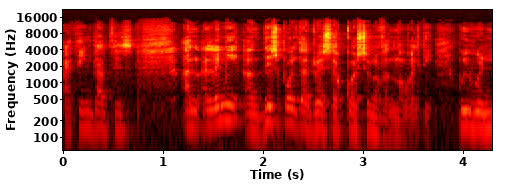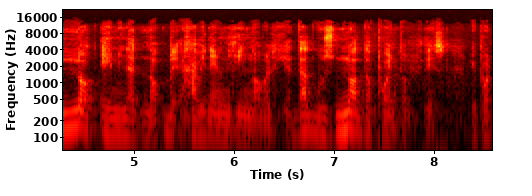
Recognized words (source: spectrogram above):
I think that is, and let me at this point address the question of the novelty. We were not aiming at not having anything novel here. That was not the point of this report.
